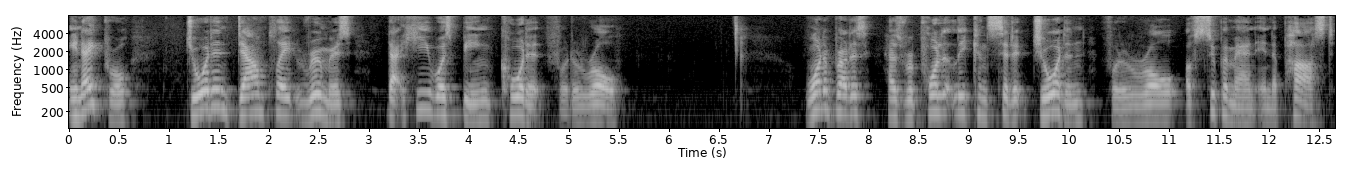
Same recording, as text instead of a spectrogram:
In April, Jordan downplayed rumors that he was being courted for the role. Warner Brothers has reportedly considered Jordan for the role of Superman in the past,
